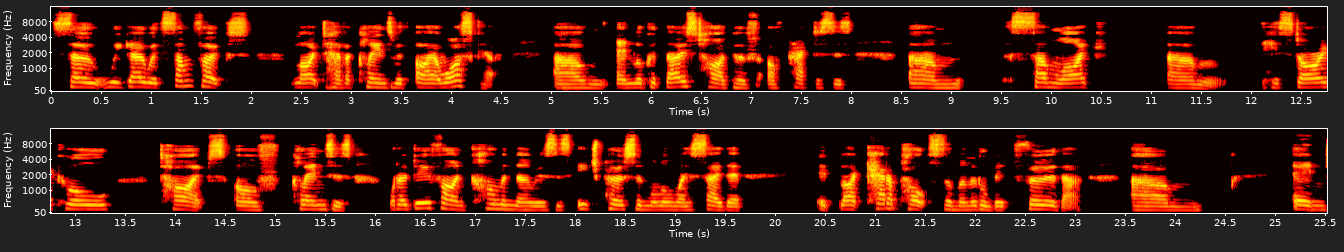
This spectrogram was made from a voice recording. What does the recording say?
so we go with some folks like to have a cleanse with ayahuasca um, and look at those type of, of practices. Um, some like um, historical types of cleanses. What I do find common though is, is each person will always say that it like catapults them a little bit further. Um, and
